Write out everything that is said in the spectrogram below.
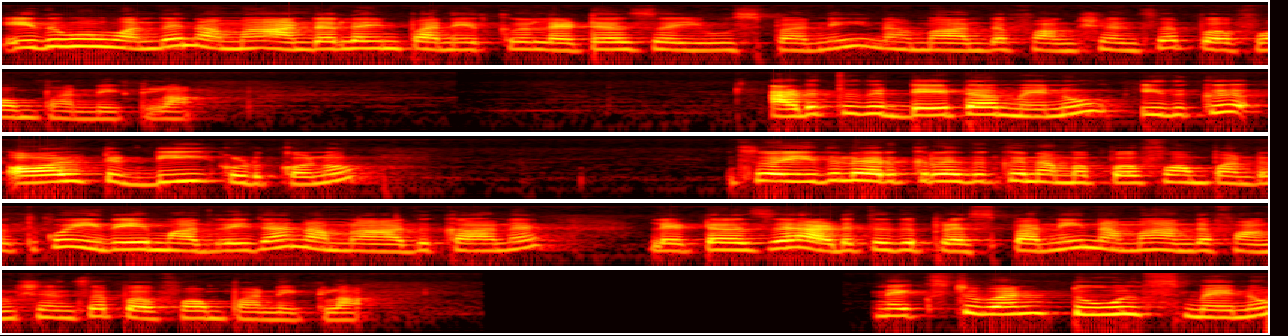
இதுவும் வந்து நம்ம அண்டர்லைன் பண்ணியிருக்கிற லெட்டர்ஸை யூஸ் பண்ணி நம்ம அந்த ஃபங்க்ஷன்ஸை பெர்ஃபார்ம் பண்ணிக்கலாம். அடுத்தது டேட்டா மெனு இதுக்கு ஆல்ட் டி கொடுக்கணும். ஸோ இதில் இருக்கிறதுக்கு நம்ம பெர்ஃபார்ம் பண்ணுறதுக்கும் இதே மாதிரி தான் நம்ம அதுக்கான லெட்டர்ஸை அடுத்தது ப்ரெஸ் பண்ணி நம்ம அந்த ஃபங்க்ஷன்ஸை பெர்ஃபார்ம் பண்ணிக்கலாம். நெக்ஸ்ட் ஒன் டூல்ஸ் மெனு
